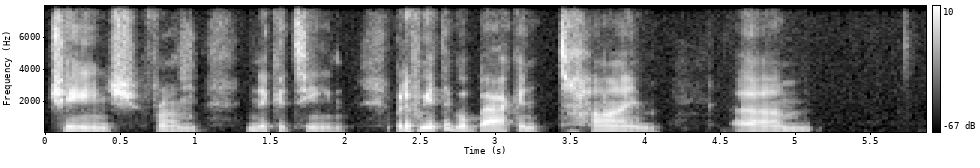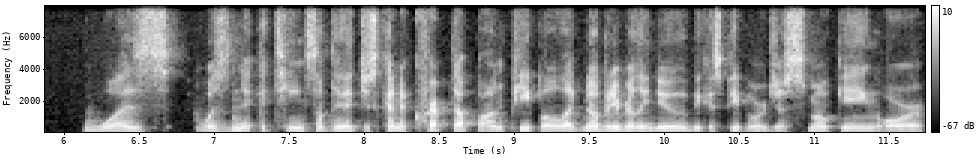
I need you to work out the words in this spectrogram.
change from nicotine. But if we had to go back in time, um, was was nicotine something that just kind of crept up on people, like nobody really knew because people were just smoking, or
